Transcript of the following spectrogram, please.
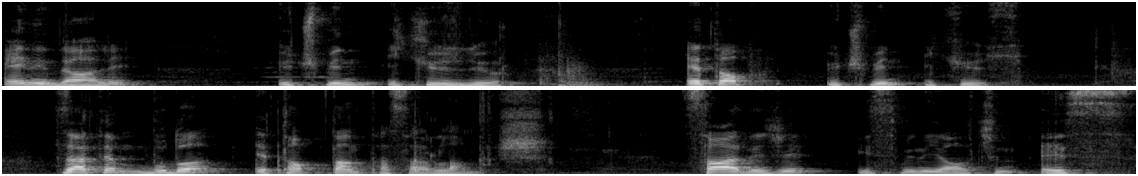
en ideali 3200 diyorum. Etap 3200. Zaten bu da etaptan tasarlanmış. Sadece ismini Yalçın S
